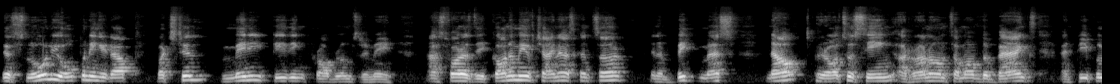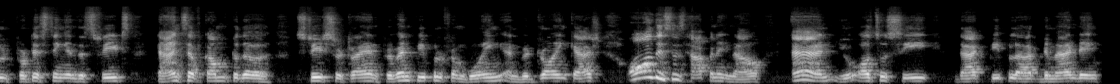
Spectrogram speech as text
They're slowly opening it up, but still many teething problems remain. As far as the economy of China is concerned, in a big mess. Now we're also seeing a run on some of the banks and people protesting in the streets. Tanks have come to the streets to try and prevent people from going and withdrawing cash. All this is happening now. And you also see that people are demanding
